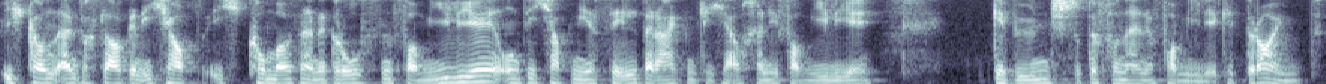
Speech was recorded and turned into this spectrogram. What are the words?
Ich kann einfach sagen, ich, hab, ich komme aus einer großen Familie und ich habe mir selber eigentlich auch eine Familie gewünscht oder von einer Familie geträumt.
